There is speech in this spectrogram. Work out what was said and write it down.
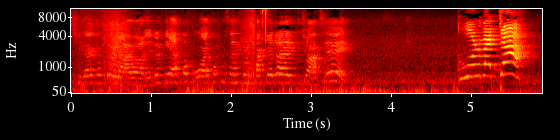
起来吧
